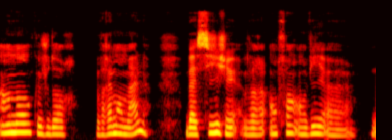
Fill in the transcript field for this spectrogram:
un an que je dors vraiment mal, bah si j'ai enfin envie euh,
